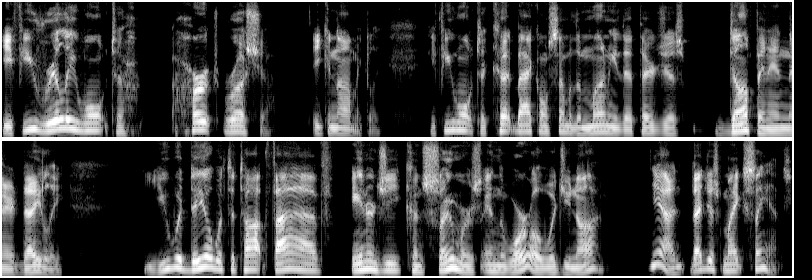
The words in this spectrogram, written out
if you really want to hurt Russia economically, if you want to cut back on some of the money that they're just dumping in there daily, you would deal with the top five energy consumers in the world, would you not? Yeah, that just makes sense.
